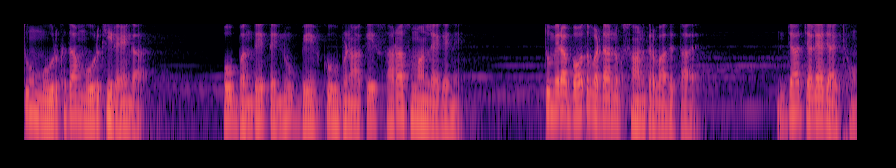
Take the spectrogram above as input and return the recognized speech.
ਤੂੰ ਮੂਰਖ ਦਾ ਮੂਰਖ ਹੀ ਰਹੇਗਾ। ਉਹ ਬੰਦੇ ਤੈਨੂੰ ਬੇਵਕੂਫ ਬਣਾ ਕੇ ਸਾਰਾ ਸਮਾਨ ਲੈ ਗਏ ਨੇ। ਤੂੰ ਮੇਰਾ ਬਹੁਤ ਵੱਡਾ ਨੁਕਸਾਨ ਕਰਵਾ ਦਿੱਤਾ ਹੈ। ਜਾ ਚਲਿਆ ਜਾ ਇੱਥੋਂ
